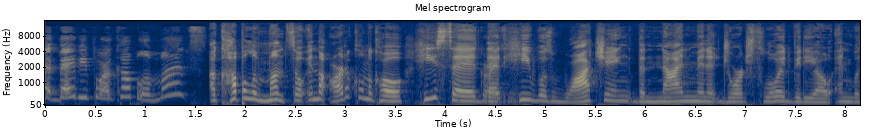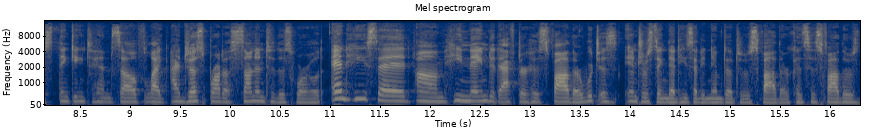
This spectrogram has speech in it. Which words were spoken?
that baby for a couple of months. a couple of months. So in the article, Nicole, he said that he was watching the nine minute George Floyd video and was thinking to himself, like, I just brought a son into this world. And he said um, he named it after his father, which is interesting that he said he named it after his father because his father's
